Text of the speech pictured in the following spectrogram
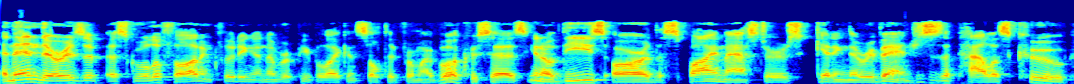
And then there is a, a, school of thought, including a number of people I consulted for my book, who says, you know, these are the spy masters getting their revenge. This is a palace coup,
